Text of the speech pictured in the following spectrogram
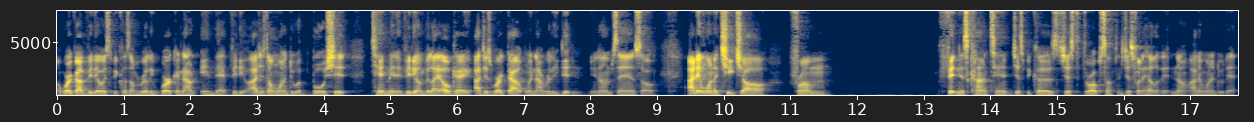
a workout video, it's because I'm really working out in that video. I just don't want to do a bullshit 10 minute video and be like, okay, I just worked out when I really didn't. You know what I'm saying? So I didn't want to cheat y'all from fitness content just because, just to throw up something just for the hell of it. No, I didn't want to do that.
